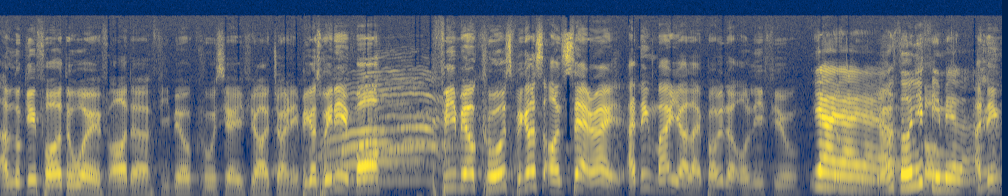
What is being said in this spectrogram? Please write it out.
I'm looking forward to work with all the female crews here if you are joining because we need more female crews because on set, right? I think my you're like probably the only few. Yeah, female yeah, yeah, I was the only so female, ah. I think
